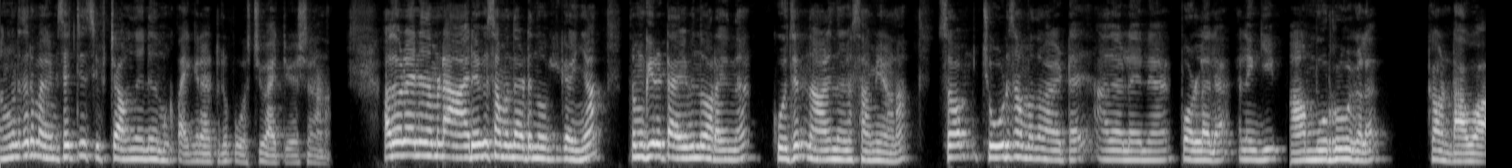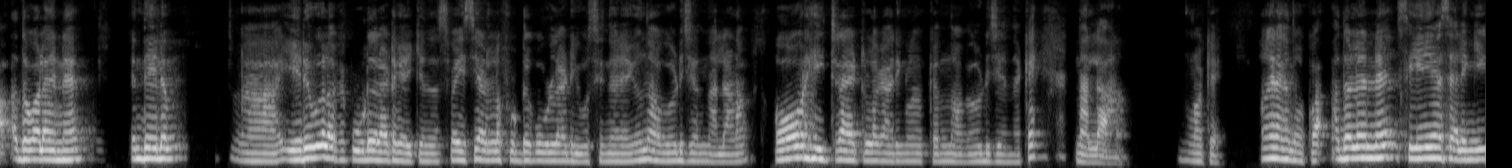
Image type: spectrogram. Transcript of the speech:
അങ്ങനത്തെ ഒരു മൈൻഡ് സെറ്റ് ഷിഫ്റ്റ് ആവുന്നതിന് നമുക്ക് ഭയങ്കരമായിട്ടൊരു പോസിറ്റീവ് ആക്ടിവേഷൻ ആണ്. അതുപോലെ തന്നെ നമ്മുടെ ആരോഗ്യ സംബന്ധമായിട്ട് നോക്കിക്കഴിഞ്ഞാൽ നമുക്ക് ഈ ഒരു ടൈം എന്ന് പറയുന്ന കുജൻ നാളെ നിന്ന് സമയമാണ്. സോ ചൂട് സംബന്ധമായിട്ട് അതുപോലെ തന്നെ പൊള്ളൽ അല്ലെങ്കിൽ ആ മുറിവുകൾ ഒക്കെ ഉണ്ടാവുക. അതുപോലെ തന്നെ എന്തെങ്കിലും എരിവുകളൊക്കെ കൂടുതലായിട്ട് കഴിക്കുന്നത് സ്പൈസി ആയിട്ടുള്ള ഫുഡ് കൂടുതലായിട്ട് യൂസ് ചെയ്യുന്നതിനെ ഒന്ന് അവോയ്ഡ് ചെയ്യുന്നത് നല്ലതാണ്. ഓവർ ഹീറ്റഡ് ആയിട്ടുള്ള കാര്യങ്ങളൊക്കെ ഒന്ന് അവോയ്ഡ് ചെയ്യുന്നതൊക്കെ നല്ലതാണ്. ഓക്കെ അങ്ങനെയൊക്കെ നോക്കുക. അതുപോലെ തന്നെ സീനിയേഴ്സ് അല്ലെങ്കിൽ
